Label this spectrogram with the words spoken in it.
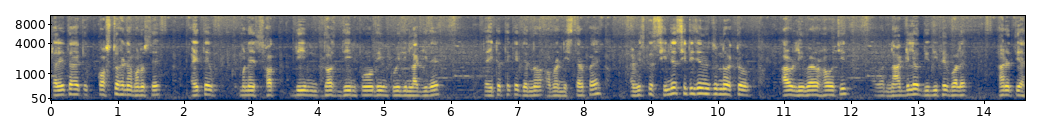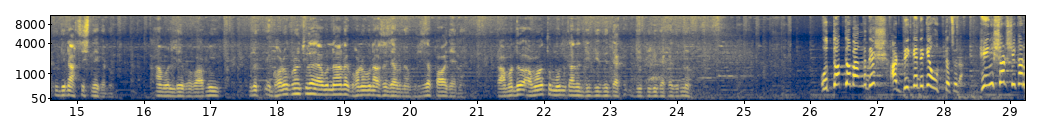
তাহলে কি কষ্ট হয় না মানুষের। এতে মানে সাত দিন, দশ দিন, পনেরো দিন, কুড়ি দিন লাগিয়ে দেয়। তাই এটা থেকে যেন আমরা নিস্তার পাই। আর বিশেষ করে সিনিয়র সিটিজেনের জন্য একটু আরও লিবারাল হওয়া উচিত। আবার না গেলেও দিদি ফের বলে, আরে তুই এতদিন আসিস না কেন? আমি বললে বাবা, আমি ঘন ঘন চলে যাব। না না, ঘন ঘন আসা যাবে না, ভিসা পাওয়া যায় না। আমাদের আমারও তো মন কানে দিদিদের দেখা, দিদিকে দেখার জন্য। উত্তপ্ত বাংলাদেশ আর দিকে দিকে উত্তেজনা। হিংসার শিকার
